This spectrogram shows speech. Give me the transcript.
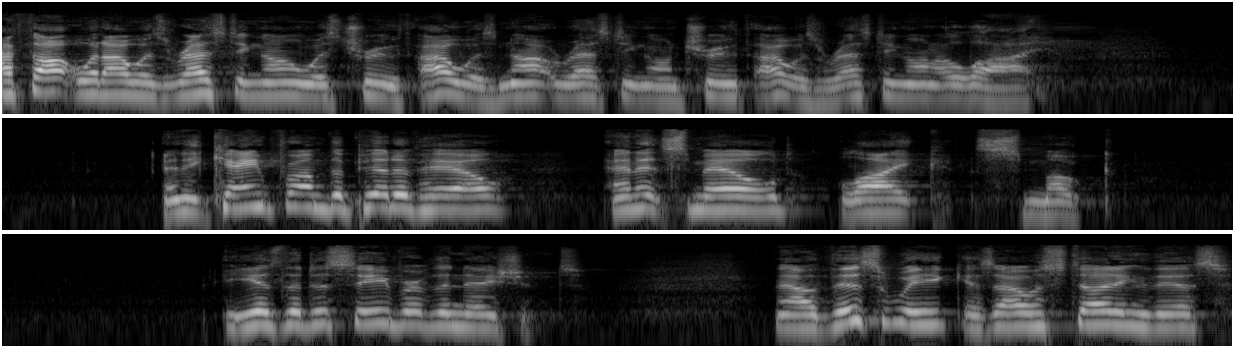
I thought what I was resting on was truth. I was not resting on truth. I was resting on a lie. And it came from the pit of hell and it smelled like smoke. He is the deceiver of the nations. Now, this week, as I was studying this,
